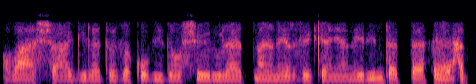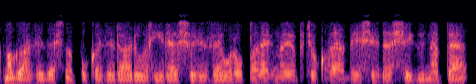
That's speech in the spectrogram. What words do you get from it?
a válság, illetve ez a covidos sőrület nagyon érzékenyen érintette. Hát maga az édesnapok azért arról híres, hogy az Európa legnagyobb csokolád és édességünnepe.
